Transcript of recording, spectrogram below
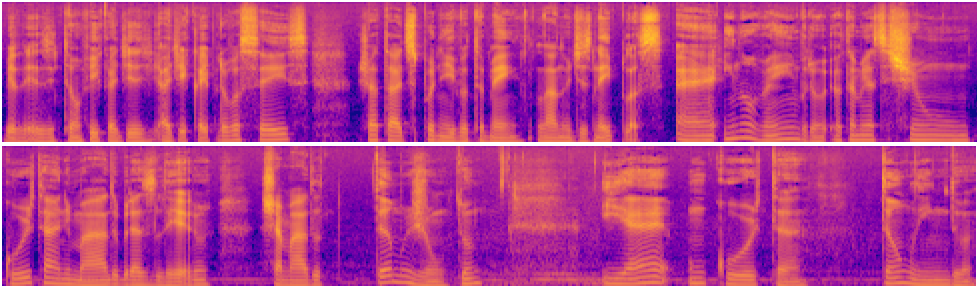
beleza? Então fica a dica aí para vocês. Já tá disponível também lá no Disney Plus. É, em novembro eu também assisti um curta animado brasileiro chamado Tamo Junto e é um curta tão lindo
